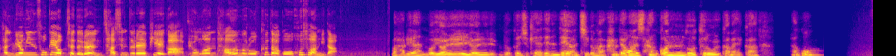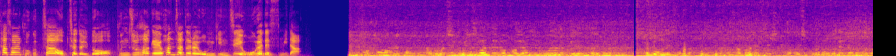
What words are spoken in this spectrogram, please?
간병인 소개 업체들은 자신들의 피해가 병원 다음으로 크다고 호소합니다. 하루에 한뭐 열, 열 몇 건씩 해야 되는데요. 지금 한 병원에서 한 건도 들어올까 말까 하고. 사설 구급차 업체들도 분주하게 환자들을 옮긴 지 오래됐습니다. 시간대면 거의 한 7, 8개 써야 돼요. 근데 오늘 지금 딱한 거의 70% 80% 정도 된다는 거죠.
